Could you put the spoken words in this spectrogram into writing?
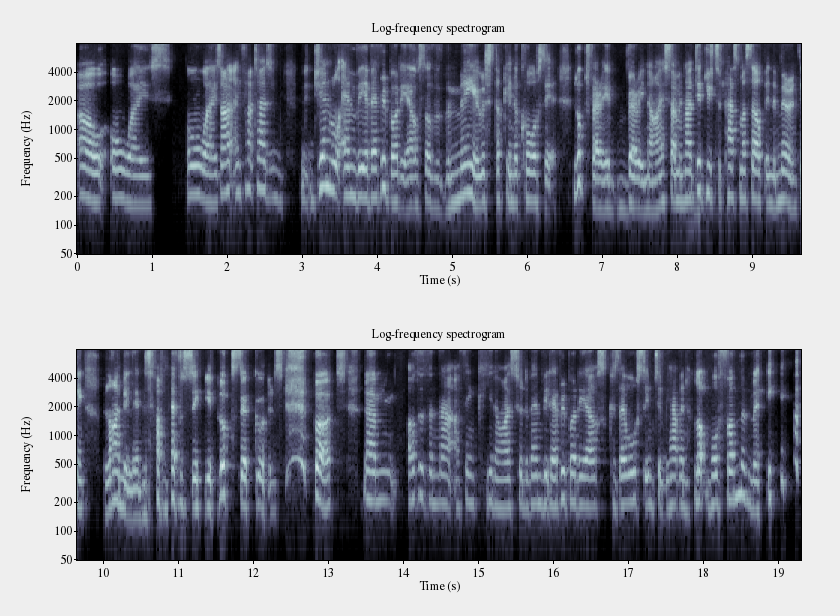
Oh, always always. I, in fact, I had general envy of everybody else other than me who was stuck in a corset. Looked very, very nice. I mean, I did used to pass myself in the mirror and think, blimey, Linzi, I've never seen you look so good. But um, other than that, I think, you know, I sort of envied everybody else because they all seemed to be having a lot more fun than me.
